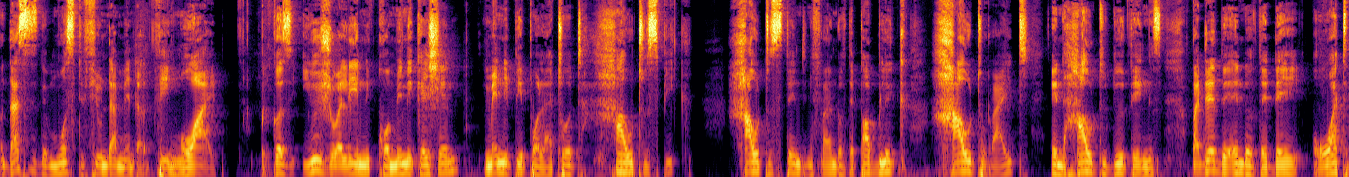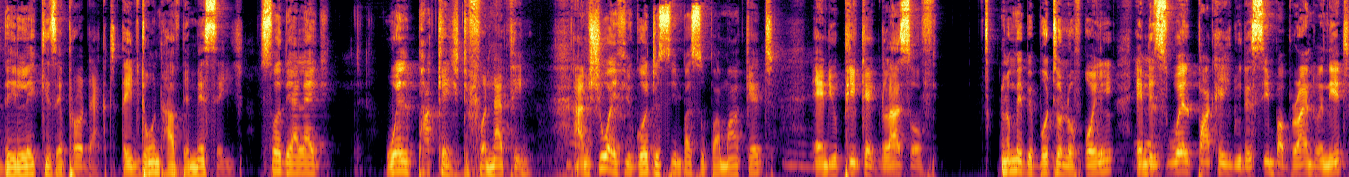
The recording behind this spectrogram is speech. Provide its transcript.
that is the most fundamental thing why because usually in communication many people are taught how to speak how to stand in front of the public, how to write, and how to do things. But at the end of the day, what they lack is a product. They don't have the message. So they are like well packaged for nothing. I'm sure if you go to Simba supermarket and you pick a glass of no, maybe a bottle of oil and it's well packaged with a Simba brand on it,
